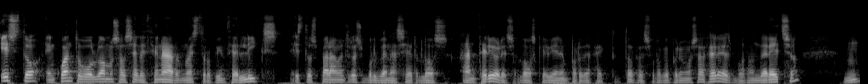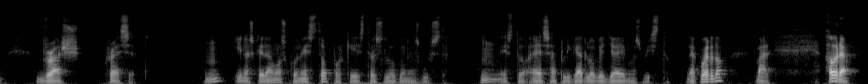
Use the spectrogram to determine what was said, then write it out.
esto, en cuanto volvamos a seleccionar nuestro pincel Leaks, estos parámetros vuelven a ser los anteriores, los que vienen por defecto. Entonces, lo que podemos hacer es botón derecho, Brush Preset. Y nos quedamos con esto porque esto es lo que nos gusta. Esto es aplicar lo que ya hemos visto. ¿De acuerdo? Vale. Ahora,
